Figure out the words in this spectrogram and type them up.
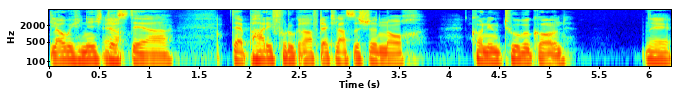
glaube ich nicht, Ja. dass der, der Partyfotograf, der klassische, noch Konjunktur bekommt. Nee.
